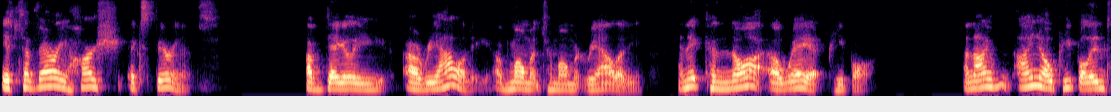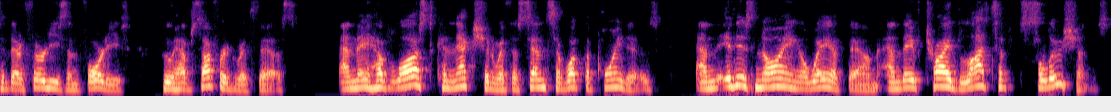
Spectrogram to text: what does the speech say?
It's a very harsh experience of daily uh, reality, of moment to moment reality, and it can gnaw away at people. And I, I know people into their 30s and 40s who have suffered with this, and they have lost connection with a sense of what the point is, and it is gnawing away at them. And they've tried lots of solutions,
